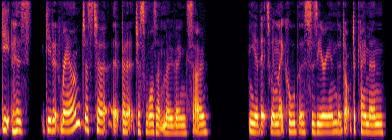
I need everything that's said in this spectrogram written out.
get his get it round, just to, but it just wasn't moving. So, yeah, that's when they called the cesarean. The doctor came in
